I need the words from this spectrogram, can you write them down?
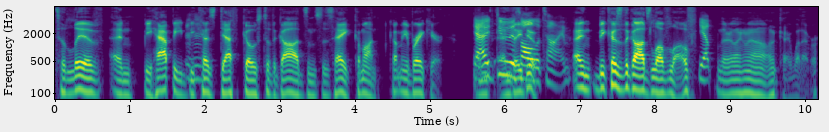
to live and be happy Mhm. because death goes to the gods and says, "Hey, come on, cut me a break here." yeah, And- I do this all do. the time. and because the gods love love Yep. they're like well okay whatever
